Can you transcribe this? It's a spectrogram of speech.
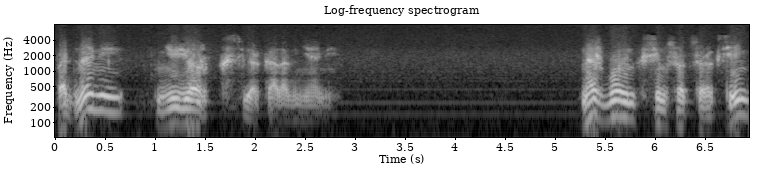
Под нами Нью-Йорк сверкал огнями. Наш Боинг 747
